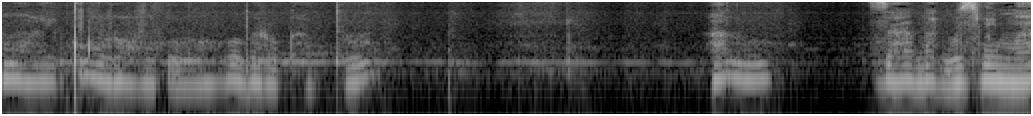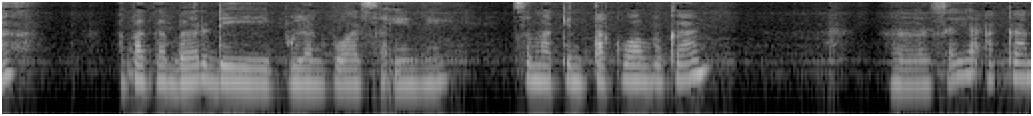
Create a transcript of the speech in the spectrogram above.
Assalamualaikum warahmatullahi wabarakatuh. Halo sahabat muslimah Apa kabar di bulan puasa ini? Semakin takwa bukan? Uh, saya akan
